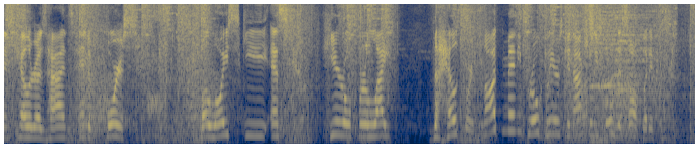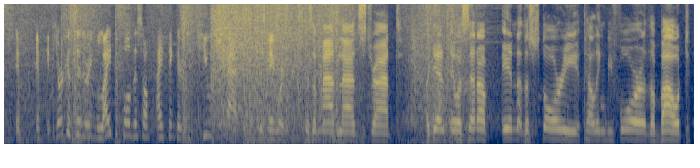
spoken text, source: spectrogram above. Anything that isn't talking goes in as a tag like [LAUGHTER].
in Kelra's hands. And of course, Baloyskie-esque hero for Light, the Hellcurt. Not many pro players can actually pull this off, but if if, if, if, you're considering Light to pull this off, I think there's a huge chance this may work. There's a Mad Lad strat. Again, it was set up in the story telling before the bout.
